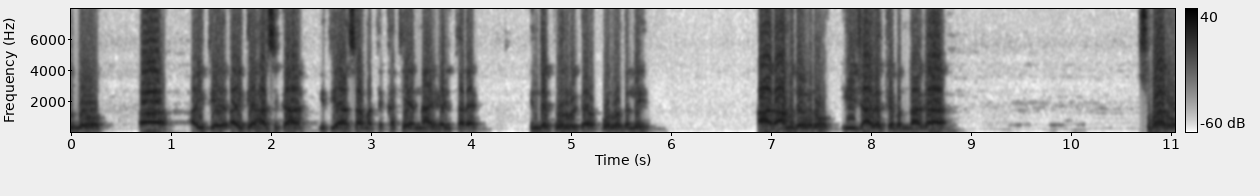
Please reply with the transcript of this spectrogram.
ಒಂದು ಐತಿಹಾಸಿಕ ಇತಿಹಾಸ ಮತ್ತೆ ಕಥೆಯನ್ನ ಹೇಳ್ತಾರೆ. ಹಿಂದೆ ಪೂರ್ವಿಕ, ಪೂರ್ವದಲ್ಲಿ ಆ ರಾಮದೇವರು ಈ ಜಾಗಕ್ಕೆ ಬಂದಾಗ ಸುಮಾರು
